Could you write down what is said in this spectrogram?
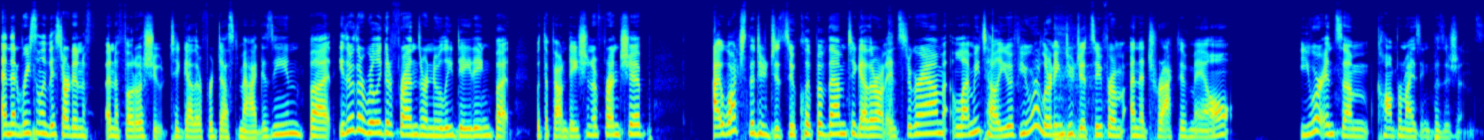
and then recently they started in a, in a photo shoot together for Dust Magazine. But either they're really good friends or newly dating, but with the foundation of friendship. I watched the jujitsu clip of them together on Instagram. Let me tell you, if you are learning jujitsu from an attractive male, you are in some compromising positions.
